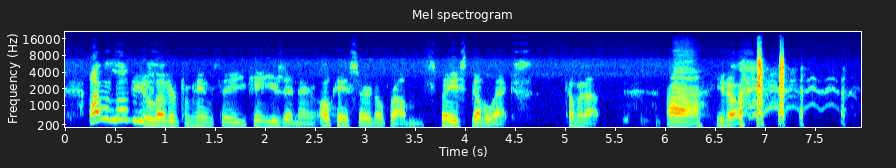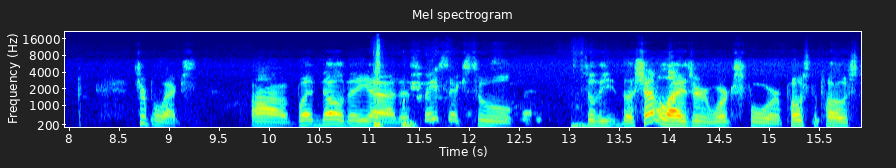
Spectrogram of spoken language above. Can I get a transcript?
I would love to get a letter from him saying you can't use that name. Okay, sir, no problem. Space double X coming up. Uh, you know, triple X. Uh, but no, the uh, the SpaceX tool. So the the shadowlizer works for post to post,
